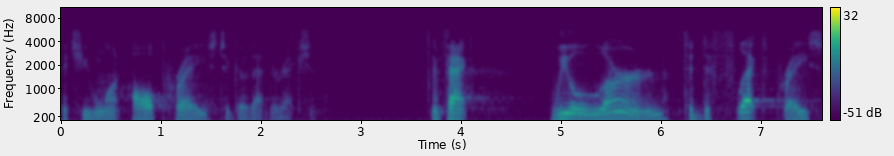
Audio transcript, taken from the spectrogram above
that you want all praise to go that direction. In fact, we'll learn to deflect praise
